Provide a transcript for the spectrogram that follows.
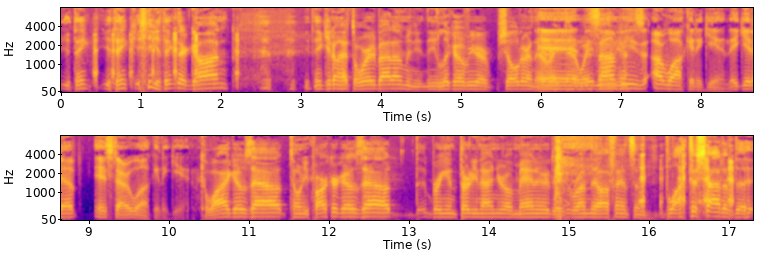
You think you think you think they're gone? You think you don't have to worry about them, and you, you look over your shoulder and they're right there waiting the on you. zombies are walking again. They get up and start walking again. Kawhi goes out, Tony Parker goes out, bring in 39 year old Manu to run the offense and block the shot of the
